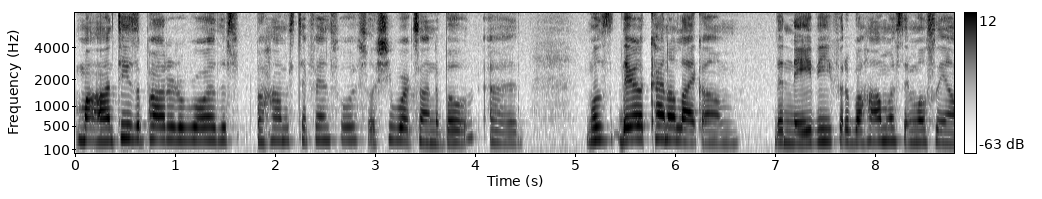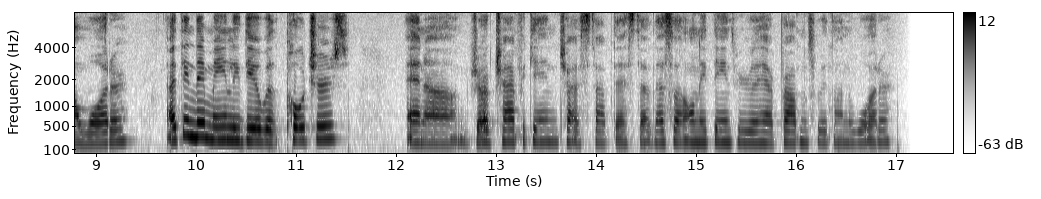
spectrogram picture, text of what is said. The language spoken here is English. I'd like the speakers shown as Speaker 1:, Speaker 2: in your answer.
Speaker 1: My auntie's a part of the Royal Bahamas Defense Force, so she works on the boat. Uh, most they're kind of like um, the Navy for the Bahamas. They're mostly on water. I think they mainly deal with poachers and uh, drug trafficking, try to stop that stuff. That's the only things we really have problems with on the water.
